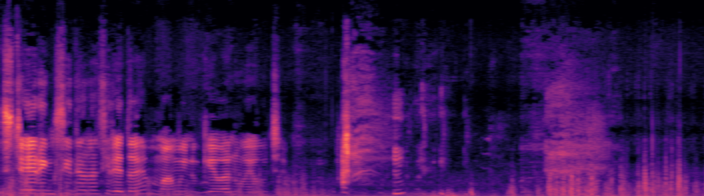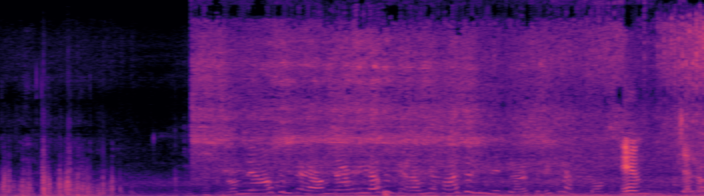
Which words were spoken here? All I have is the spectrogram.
સ્ટેરિંગ સીધો નથી રહેતો એમ? મામીનું કહેવાનું એવું છે અમને આવશે ને ત્યારે અમને આવડી આવશે ને ત્યારે અમને પાંચ જ મિનિટ લાગશે દીકરા એમ? ચલો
